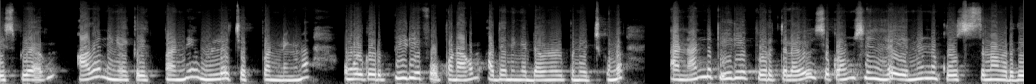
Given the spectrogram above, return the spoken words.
டிஸ்பிளே ஆகும். அதை நீங்கள் கிளிக் பண்ணி உள்ளே செக் பண்ணீங்கன்னா உங்களுக்கு ஒரு பிடிஎஃப் ஓப்பன் ஆகும். அதை நீங்கள் டவுன்லோட் பண்ணி வச்சுக்கோங்க. அண்ட் அந்த பிடிஎஃப் பொறுத்தளவு ஸோ கவுன்சிலிங்கில் என்னென்ன கோர்சஸ் எல்லாம் வருது?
